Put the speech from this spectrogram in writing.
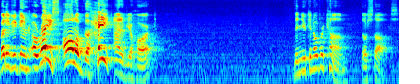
But if you can erase all of the hate out of your heart, then you can overcome those thoughts.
